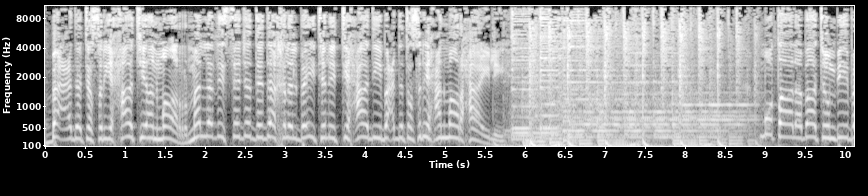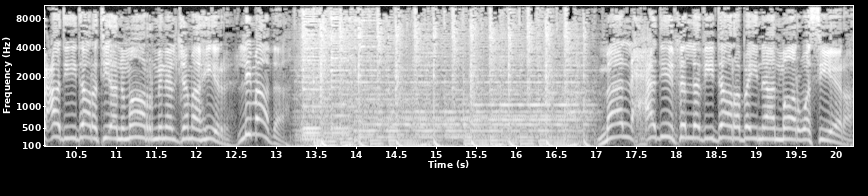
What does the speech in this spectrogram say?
بعد تصريحات أنمار ما الذي استجد داخل البيت الاتحادي بعد تصريح أنمار حايلي مطالبات بإبعاد إدارة أنمار من الجماهير لماذا؟ ما الحديث الذي دار بين أنمار وسييرا؟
